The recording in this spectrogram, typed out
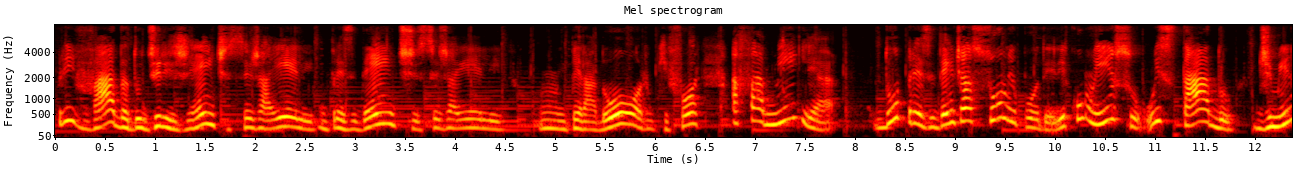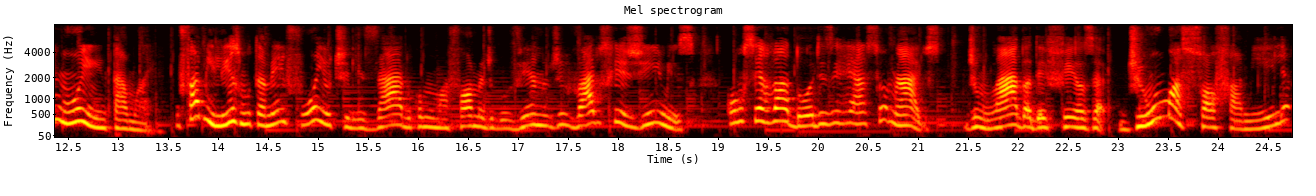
privada do dirigente, seja ele um presidente, seja ele um imperador, o que for, a família do presidente assume o poder e, com isso, o Estado diminui em tamanho. O familismo também foi utilizado como uma forma de governo de vários regimes conservadores e reacionários. De um lado, a defesa de uma só família,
